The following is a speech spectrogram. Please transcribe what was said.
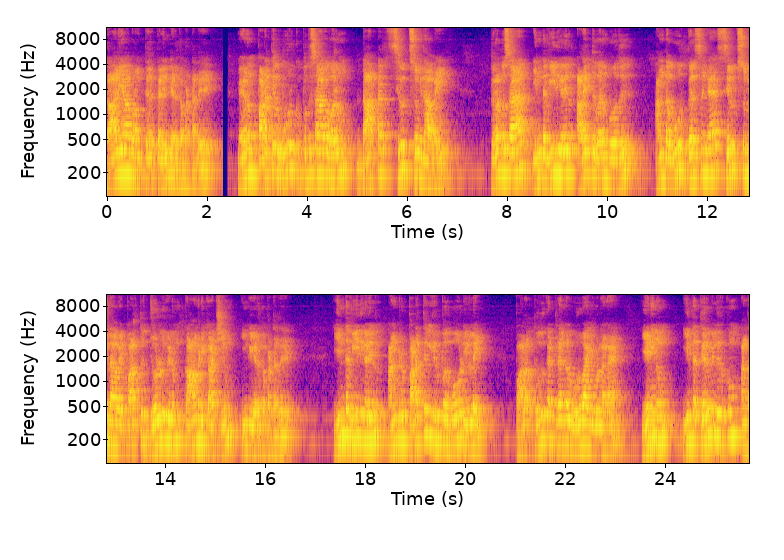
காளியாபுரம் தெருக்களில் எடுக்கப்பட்டது. மேலும் படத்தில் ஊருக்கு புதுசாக வரும் டாக்டர் சில்க் சுமிதாவை பிரபு சார் இந்த வீதிகளில் அழைத்து வரும்போது அந்த ஊர் பெருசுங்க சில்க் சுமிதாவை பார்த்து ஜொல்லுவிடும் காமெடி காட்சியும் இங்கு எடுக்கப்பட்டது. இந்த வீதிகளில் அன்று படத்தில் இருப்பது போல் இல்லை. பல புது கட்டிடங்கள் உருவாகி உள்ளன எனினும் இந்த தெருவில் இருக்கும் அந்த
